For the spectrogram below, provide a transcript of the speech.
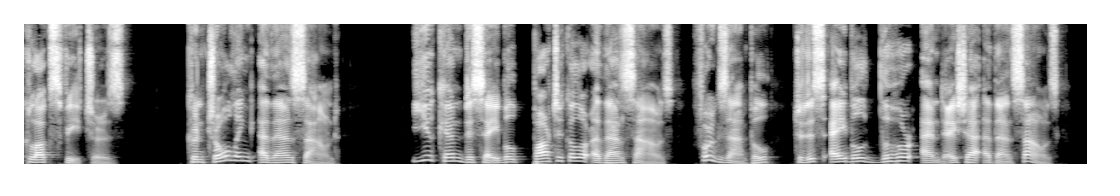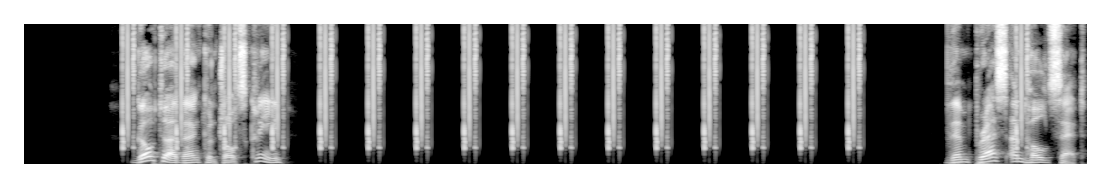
clock's features Controlling Adhan sound You can disable particular Adhan sounds, for example, to disable Dhuhr and Isha Adhan sounds. Go to Adhan control screen Then press and hold set.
